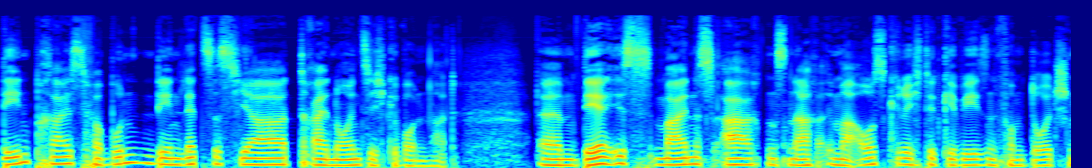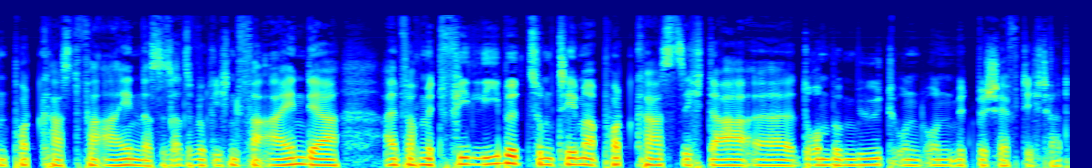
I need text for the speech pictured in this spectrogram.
den Preis verbunden, den letztes Jahr 390 gewonnen hat. Ähm, der ist meines Erachtens nach immer ausgerichtet gewesen vom Deutschen Podcast Verein. Das ist also wirklich ein Verein, der einfach mit viel Liebe zum Thema Podcast sich da äh, drum bemüht und, und mit beschäftigt hat.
